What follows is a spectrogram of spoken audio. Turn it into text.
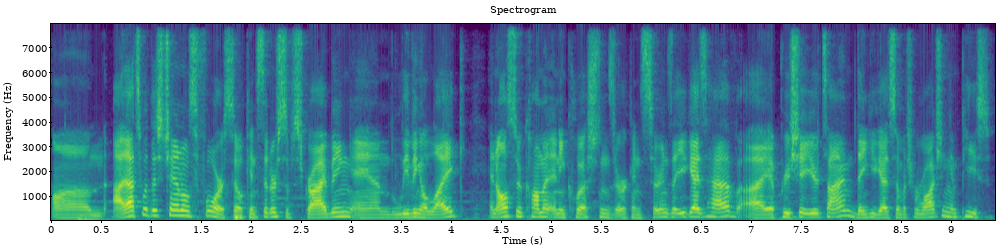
um, uh, that's what this channel is for. So consider subscribing and leaving a like. And also comment any questions or concerns that you guys have. I appreciate your time. Thank you guys so much for watching and peace.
